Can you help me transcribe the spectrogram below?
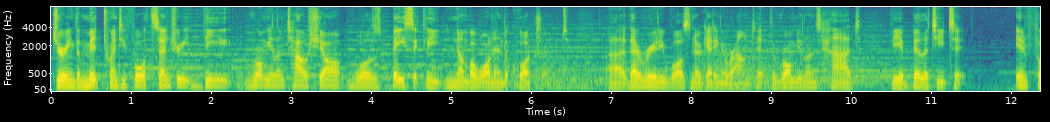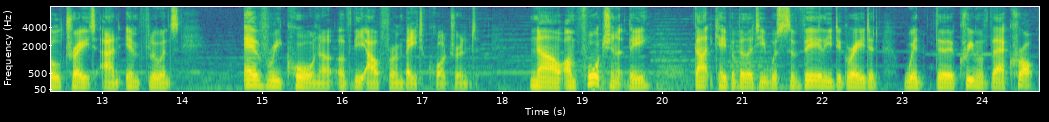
During the mid 24th century, the Romulan Tal Shiar was basically number one in the quadrant. Uh, there really was no getting around it. The Romulans had the ability to infiltrate and influence every corner of the Alpha and Beta quadrant. Now, unfortunately, that capability was severely degraded with the cream of their crop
